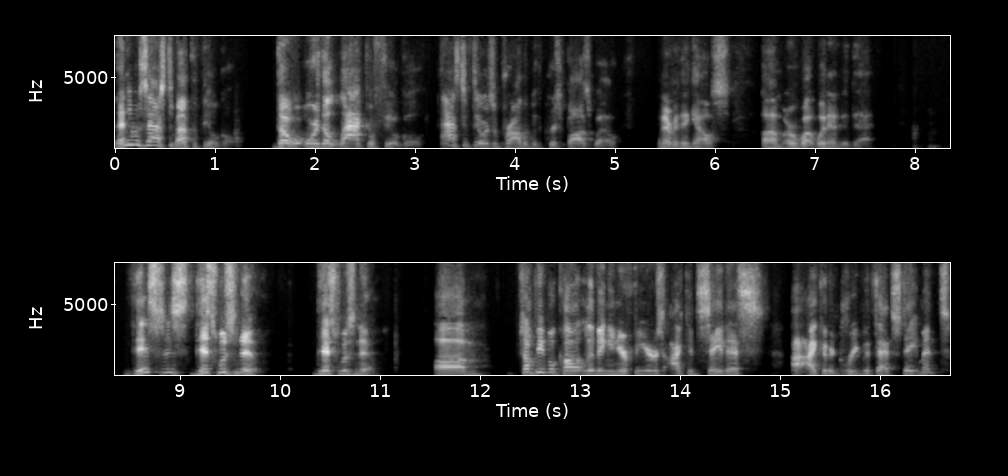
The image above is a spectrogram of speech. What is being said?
Then he was asked about the field goal though or the lack of field goal asked if there was a problem with chris boswell and everything else um, or what went into that. This is this was new. This was new. Um some people call it living in your fears. I could say this. I, I could agree with that statement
